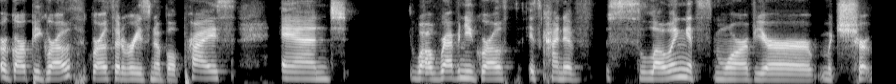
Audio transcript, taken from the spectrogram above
or GARPy growth, growth at a reasonable price. And while revenue growth is kind of slowing, it's more of your mature,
